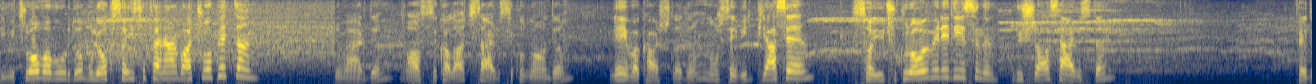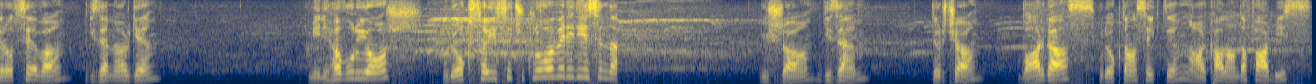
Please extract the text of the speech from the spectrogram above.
Dimitrova vurdu. Blok sayısı Fenerbahçe Opet'ten verdi. Aslı Kalaç servisi kullandı. Leyva karşıladı. Nursevil plase. Sayı Çukurova Belediyesi'nin. Büşra serviste. Fedorovseva. Gizem Örge. Meliha vuruyor. Blok sayısı Çukurova Belediyesi'nden. Büşra. Gizem. Dırça. Vargas. Bloktan sekti. Arka alanda Fabis.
